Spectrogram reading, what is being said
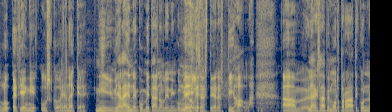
että et jengi uskoo ja näkee. Niin, vielä ennen kuin mitään oli niin kuin virallisesti edes pihalla. Ähm, Yleensä läpimurto raati, kun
